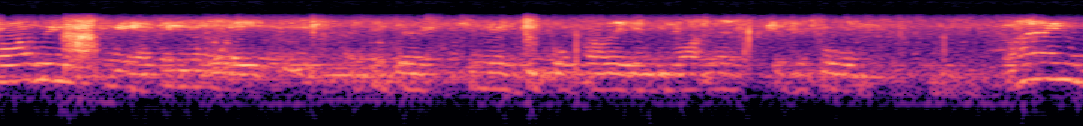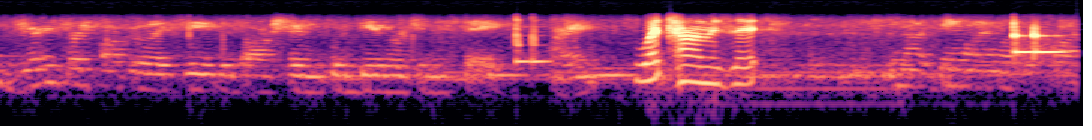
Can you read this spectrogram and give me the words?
Probably not me, I think I'm gonna. I think there's too many people probably gonna be wanting this, cause it's full. My very first popular I see at this auction would be a Virginia State, right? What time is it? Not seeing one in the car.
